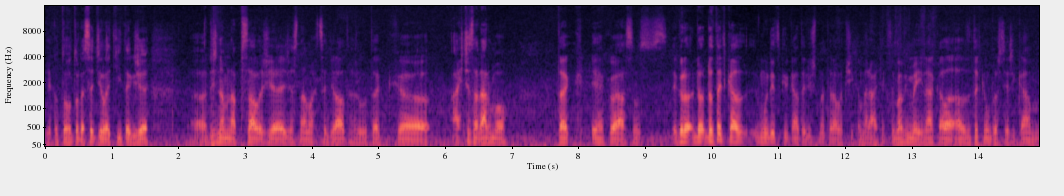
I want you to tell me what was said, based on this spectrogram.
jako tohoto desetiletí, takže eh, když nám napsal, že, že s náma chce dělat hru, tak eh, a ještě zadarmo, tak jako já jsem, jako do, do, do teďka mu vždycky říkám, teď už jsme teda lepší kamarádi, jak se bavíme jinak, ale, ale do teďka mu prostě říkám,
